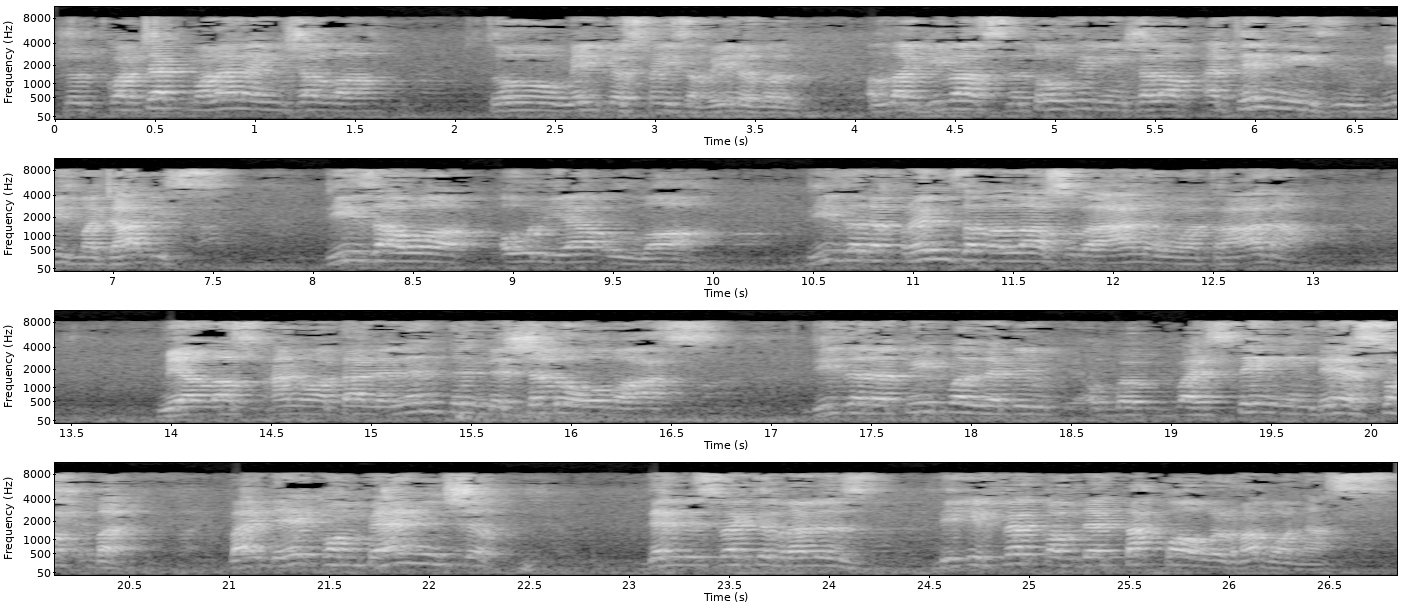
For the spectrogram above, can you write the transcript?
should contact Maulana inshallah to make your space available. Allah give us the tawfiq inshallah attend these, these majalis. These are our awliya Allah. These are the friends of Allah subhanahu wa ta'ala. May Allah subhanahu wa ta'ala lengthen the shadow over us. These are the people that by staying in their sohbah, by their companionship, then respected brothers, the effect of their taqwa will rub on us.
